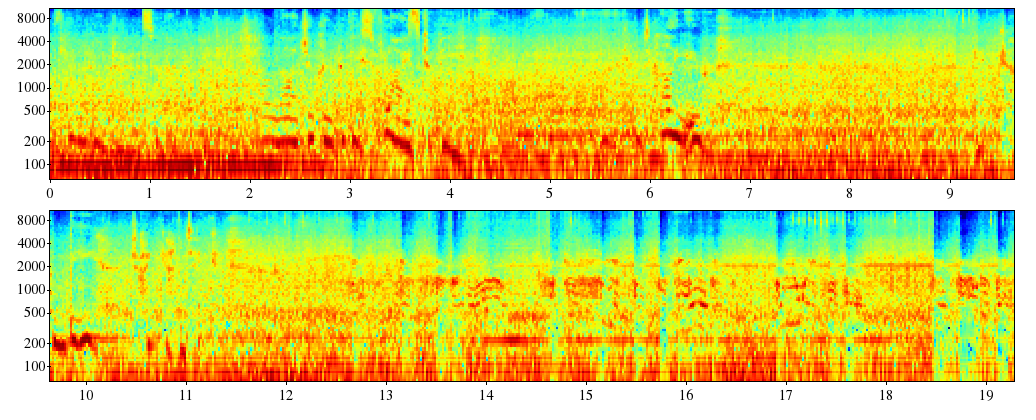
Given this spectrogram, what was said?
If you were wondering, sir, how large a group of these flies could be, I can tell you, it can be gigantic. I know. I can see it from fucking orbit. What are you waiting for? Get out of there.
